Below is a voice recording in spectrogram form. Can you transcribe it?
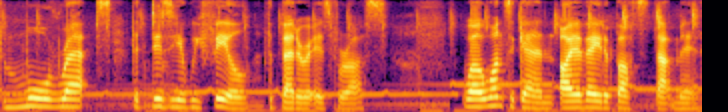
the more reps, the dizzier we feel, the better it is for us. Well, once again, Ayurveda busts that myth.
